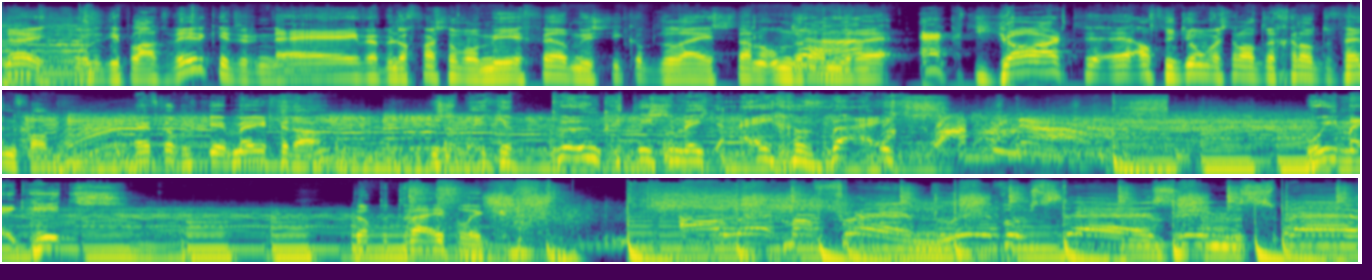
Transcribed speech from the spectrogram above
Nee, zullen we die plaat weer een keer doen? Nee, we hebben nog vast nog wel meer, veel muziek op de lijst staan. Onder Ja. andere Act Yard. Eh, Elton John was er altijd een grote fan van. Hij heeft ook een keer meegedaan. Het is een beetje punk, het is een beetje eigenwijs. We make hits. Dat betwijfel ik. Let friend live upstairs in the spare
